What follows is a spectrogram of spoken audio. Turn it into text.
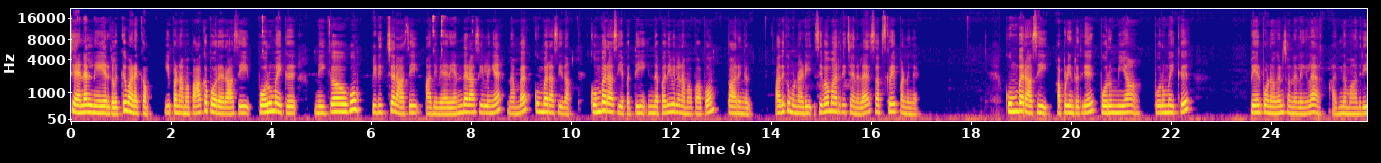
சேனல் நேயர்களுக்கு வணக்கம். இப்போ நம்ம பார்க்க போகிற ராசி பொறுமைக்கு மிகவும் பிடிச்ச ராசி. அது வேறு எந்த ராசி இல்லைங்க? நம்ம கும்பராசி தான். கும்பராசியை பற்றி இந்த பதிவில் நம்ம பார்ப்போம். பாருங்கள். அதுக்கு முன்னாடி சிவமாருதி சேனலை சப்ஸ்கிரைப் பண்ணுங்கள் கும்பராசி அப்படின்றதுக்கு பொறுமையாக பொறுமைக்கு பேர் போனவங்கன்னு சொன்னேன் இல்லைங்களா? அந்த மாதிரி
